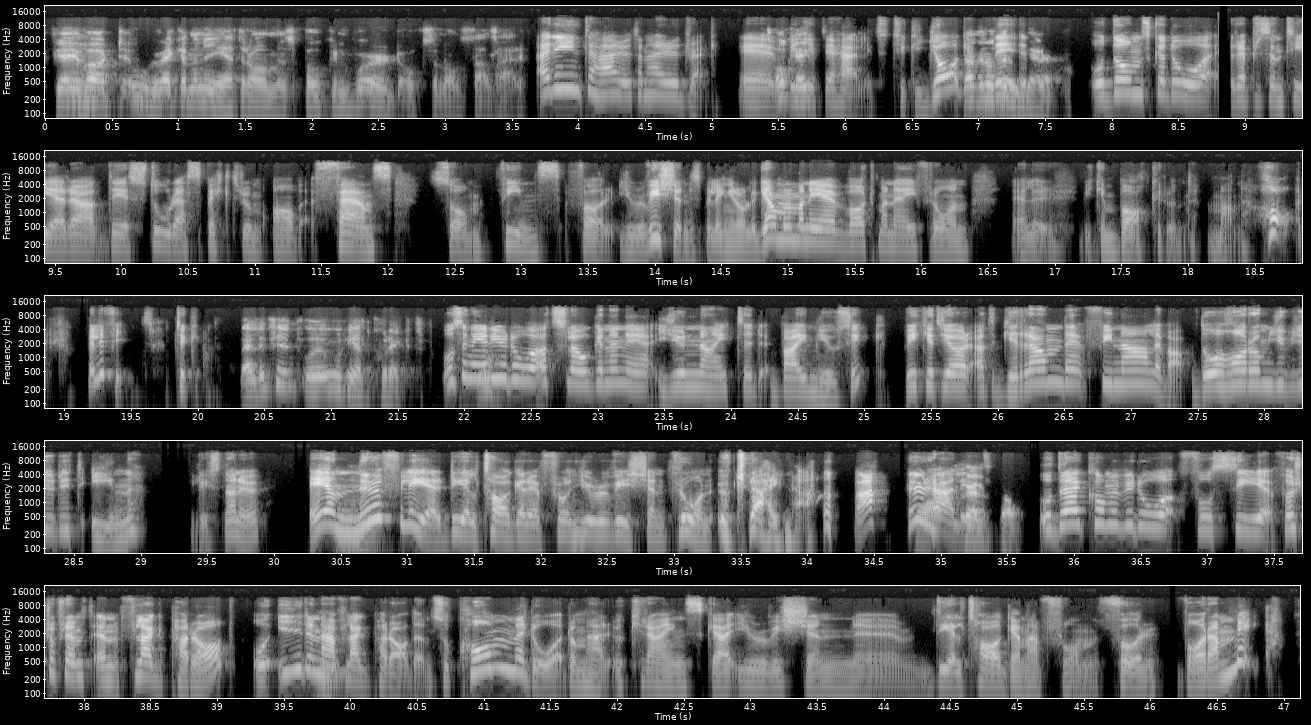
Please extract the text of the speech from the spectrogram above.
Vi har ju Mm. hört oroväckande nyheter om en spoken word också någonstans här. Nej, det är inte här, utan här är det drag. Eh, Okej. Vilket är härligt, tycker jag. Ja, det Det- och de ska då representera det stora spektrum av fans som finns för Eurovision. Det spelar ingen roll hur gammal man är, vart man är ifrån eller vilken bakgrund man har. Väldigt fint, tycker jag. Väldigt fint och och helt korrekt. Och sen är det ju då att sloganen är United by Music, vilket gör att Grande Finale, va? då har de ju bjudit in, lyssna nu, ännu Mm. fler deltagare från Eurovision från Ukraina. Va? Hur Ja, härligt? Självklart. Och där kommer vi då få se först och främst en flaggparad och i den här Mm. flaggparaden så kommer då de här ukrainska Eurovision-deltagarna från förr vara med.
